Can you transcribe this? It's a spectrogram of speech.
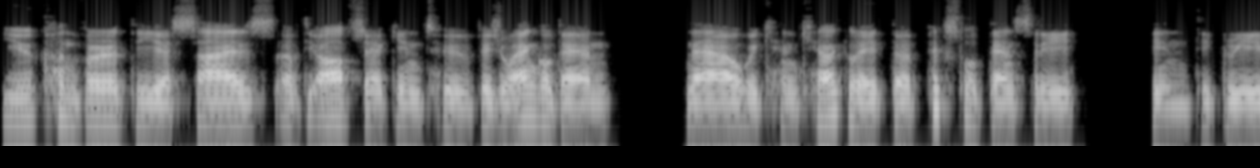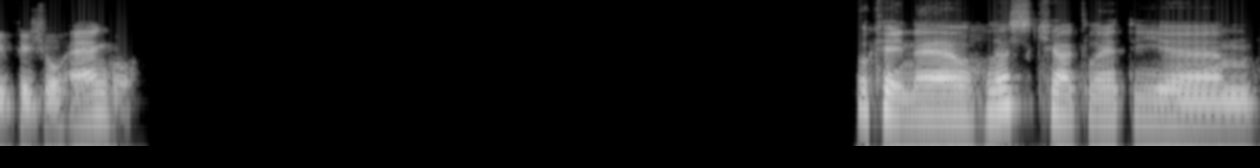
you convert the uh, size of the object into visual angle, then now we can calculate the pixel density in degree visual angle. Okay, now let's calculate the um,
